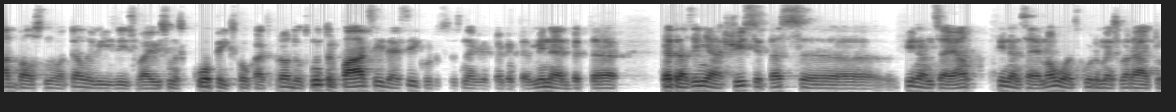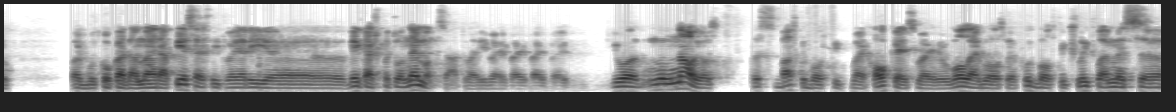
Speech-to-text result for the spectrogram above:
atbalsts no televīzijas vai vismaz kopīgs kaut kāds produkts. Nu, tur pāris idejas, kuras es negribu tagad minēt, bet uh, katrā ziņā šis ir tas uh, finansējuma finansējuma avots, kuru mēs varētu varbūt kaut kādā mērā piesaistīt, vai arī uh, vienkārši par to nemaksāt. Vai, vai, vai, vai, vai. Jo nu, nav jau tas basketbols, vai hokejs, vai volejbols, vai futbols tik slikts, lai mēs uh,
